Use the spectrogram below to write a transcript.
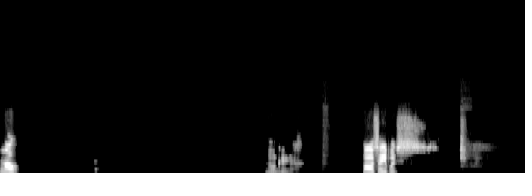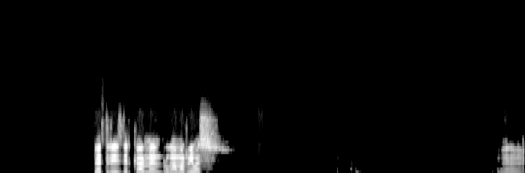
No. Ok. Vamos ahí, pues. Beatriz del Carmen Rugama Rivas. Eh,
